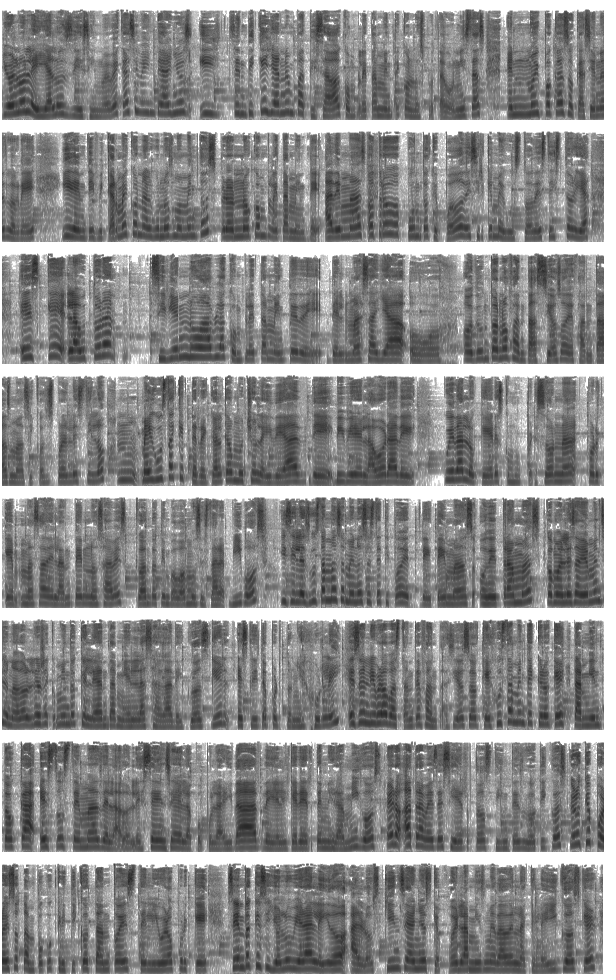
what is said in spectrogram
yo lo leí a los 19, casi 20 años y sentí que ya no empatizaba completamente con los protagonistas. En muy pocas ocasiones logré identificarme con algunos momentos, pero no completamente. Además, otro punto que puedo decir que me gustó de esta historia es que la autora si bien no habla completamente de, del más allá o, o, de un tono fantasioso de fantasmas y cosas por el estilo, mm, me gusta que te recalca mucho la idea de vivir el ahora, de Cuida lo que eres como persona porque más adelante no sabes cuánto tiempo vamos a estar vivos. Y si les gusta más o menos este tipo de, temas o de tramas, como les había mencionado, les recomiendo que lean también la saga de Ghost Gear, escrita por Tonya Hurley. Es un libro bastante fantasioso que justamente creo que también toca estos temas de la adolescencia, de la popularidad, del querer tener amigos, pero a través de ciertos tintes góticos. Creo que por eso tampoco critico tanto este libro porque siento que si yo lo hubiera leído a los 15 años que fue la misma edad en la que leí Gosker,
